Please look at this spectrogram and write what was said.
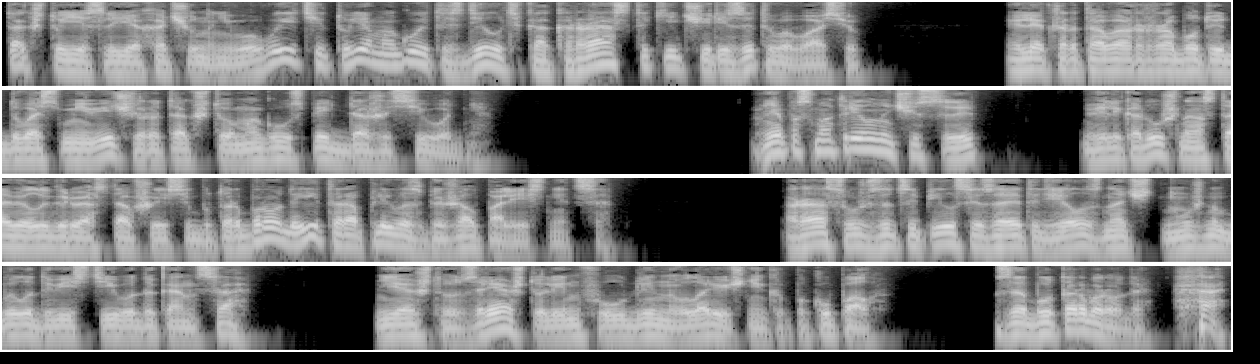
Так что если я хочу на него выйти, то я могу это сделать как раз-таки через этого Васю. Электротовары работают до восьми вечера, так что могу успеть даже сегодня. Я посмотрел на часы, великодушно оставил Игорю оставшиеся бутерброды и торопливо сбежал по лестнице. Раз уж зацепился за это дело, значит, нужно было довести его до конца. Я что, зря, что ли, инфу у длинного ларечника покупал? За бутерброды? Ха!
